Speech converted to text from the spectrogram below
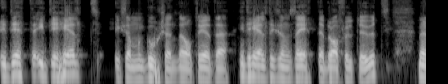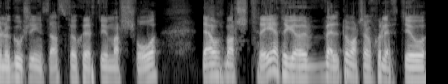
inte, inte helt liksom, godkänt, något, inte, inte helt liksom, så jättebra fullt ut, men en godkänd insats för Skellefteå i match två. Däremot match tre tycker jag är väldigt bra match av Skellefteå.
